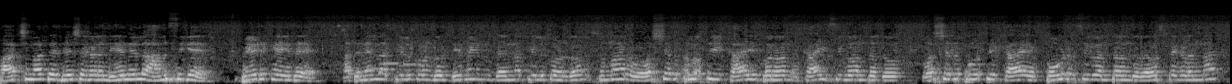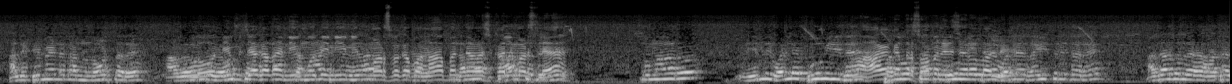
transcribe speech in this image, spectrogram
ಪಾಶ್ಚಿಮಾತ್ಯ ದೇಶಗಳಲ್ಲಿ ಏನೆಲ್ಲ ಹಲಸಿಗೆ ಬೇಡಿಕೆ ಇದೆ ಅದನ್ನೆಲ್ಲ ತಿಳ್ಕೊಂಡು ಡಿಮ್ಯಾಂಡ್ ಅನ್ನ ತಿಳ್ಕೊಂಡು ಸುಮಾರು ವರ್ಷದ ಪೂರ್ತಿ ಕಾಯಿ ಬರೋ ಕಾಯಿ ಸಿಗುವಂತದ್ದು ವರ್ಷದ ಪೂರ್ತಿ ಕಾಯಿ ಪೌಡರ್ ಸಿಗುವಂತ ಒಂದು ವ್ಯವಸ್ಥೆಗಳನ್ನ ಅಲ್ಲಿ ಡಿಮ್ಯಾಂಡ್ ಅನ್ನ ನೋಡ್ತಾರೆ. ಆ ಸುಮಾರು ಇಲ್ಲಿ ಒಳ್ಳೆ ಭೂಮಿ ಇದೆ. ಒಳ್ಳೆ ರೈತರಿದ್ದಾರೆ ಅದಾದ ಅದರ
